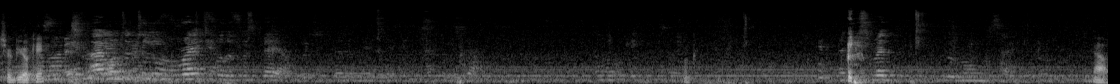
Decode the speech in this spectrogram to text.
should be okay. I wanted to write for the first player, which doesn't mean anything. Just read the wrong side. Yeah.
